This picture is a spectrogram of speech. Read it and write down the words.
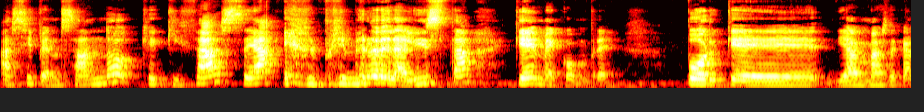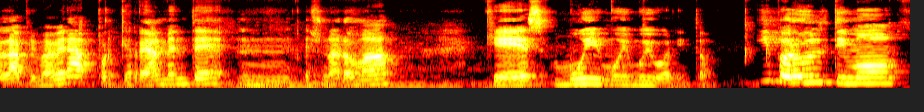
así pensando, que quizás sea el primero de la lista que me compre. Porque ya más de cara a la primavera, porque realmente mm, es un aroma que es muy, muy, muy bonito. Y por último,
